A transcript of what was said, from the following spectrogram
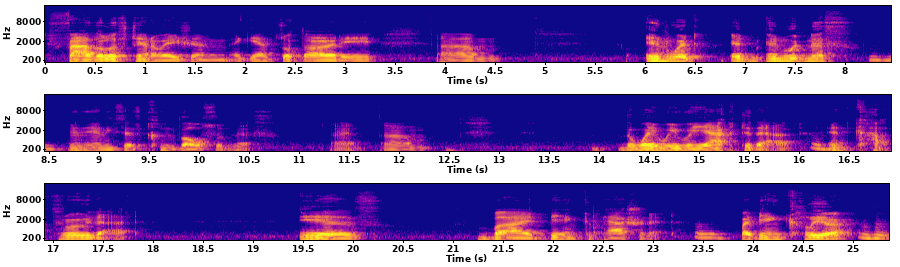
fatherless generation against authority, um, inward in, inwardness, mm-hmm. and then he says convulsiveness. Right? Um, the way we react to that mm-hmm. and cut through that is by being compassionate, mm. by being clear, mm-hmm.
